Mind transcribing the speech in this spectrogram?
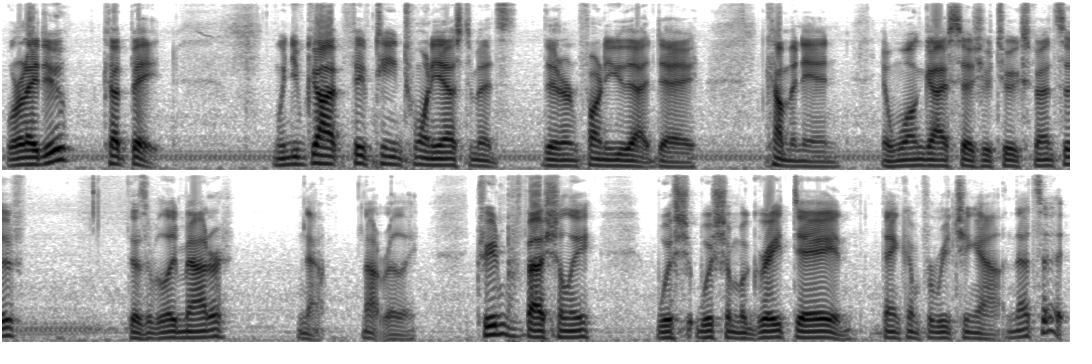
what did I do? Cut bait. When you've got 15, 20 estimates that are in front of you that day coming in, and one guy says you're too expensive, does it really matter? No, not really. Treat him professionally. Wish wish him a great day and thank him for reaching out, and that's it.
